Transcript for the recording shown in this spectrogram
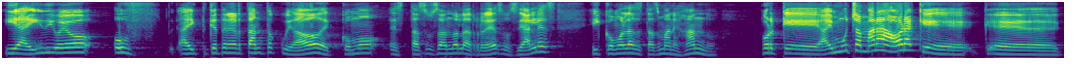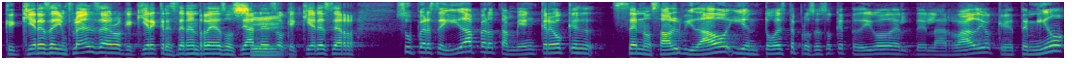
Y ahí digo yo, uff, hay que tener tanto cuidado de cómo estás usando las redes sociales y cómo las estás manejando. Porque hay mucha Mara ahora que, que, que quiere ser influencer o que quiere crecer en redes sociales Sí. o que quiere ser súper seguida, pero también creo que se nos ha olvidado y en todo este proceso que te digo de, de la radio que he tenido,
